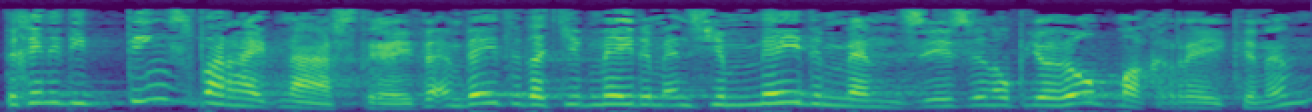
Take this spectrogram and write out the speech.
degene die dienstbaarheid nastreven en weten dat je medemens je medemens is en op je hulp mag rekenen,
